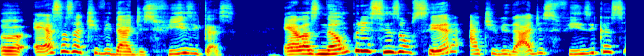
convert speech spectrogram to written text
uh, essas atividades físicas, elas não precisam ser atividades físicas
